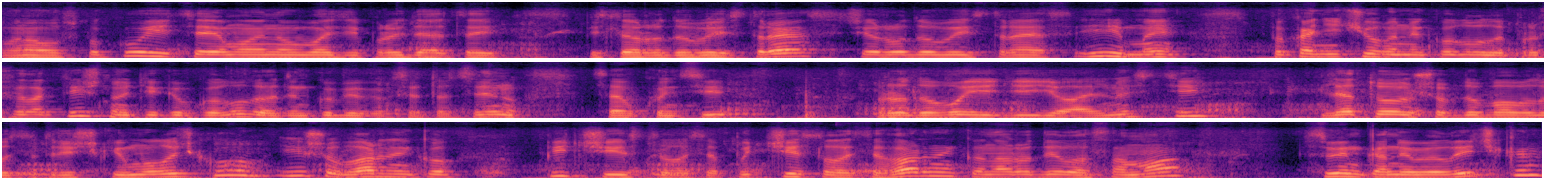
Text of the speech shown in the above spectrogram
вона успокоїться, я маю на увазі, пройде цей післяродовий стрес чи родовий стрес. І ми поки нічого не кололи профілактично, тільки вкололи один кубик окситоцину. Це в кінці родової діяльності. Для того, щоб додавалося трішки молочко і щоб гарненько підчистилося. Підчистилося гарненько, народила сама. Свинка невеличка.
